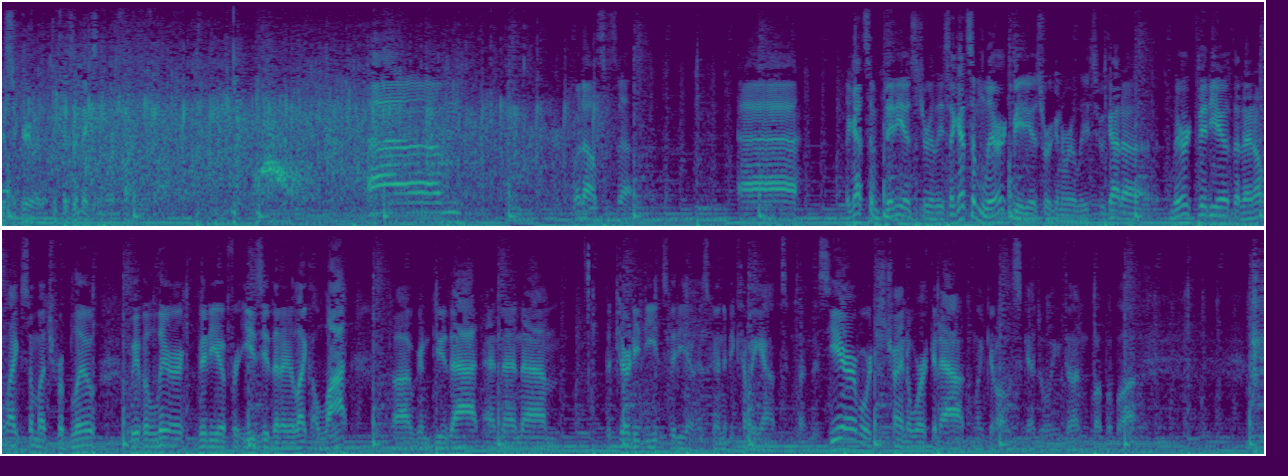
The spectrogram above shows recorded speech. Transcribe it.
disagree with it because it makes it more fun. um, what else is up? Uh, I got some videos to release. I got some lyric videos we're going to release. We got a lyric video that I don't like so much for Blue. We have a lyric video for Easy that I like a lot. Uh, we're going to do that. And then um, the Dirty Deeds video is going to be coming out sometime this year. We're just trying to work it out and like get all the scheduling done, blah, blah, blah.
